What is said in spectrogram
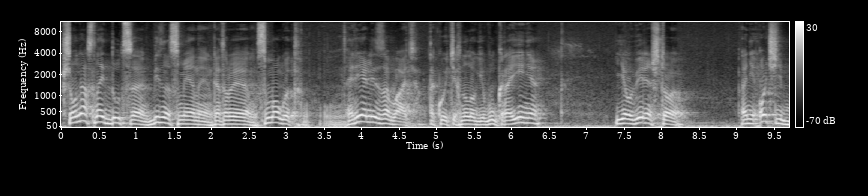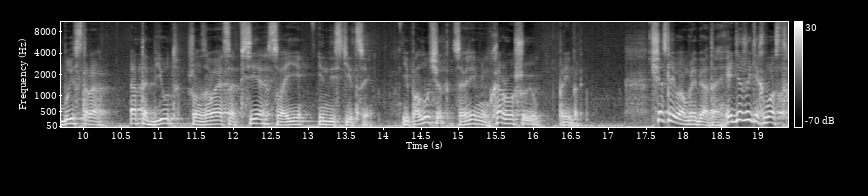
что у нас найдутся бизнесмены, которые смогут реализовать такую технологию в Украине. Я уверен, что они очень быстро отобьют, что называется, все свои инвестиции и получат со временем хорошую прибыль. Счастливо вам, ребята, и держите хвост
